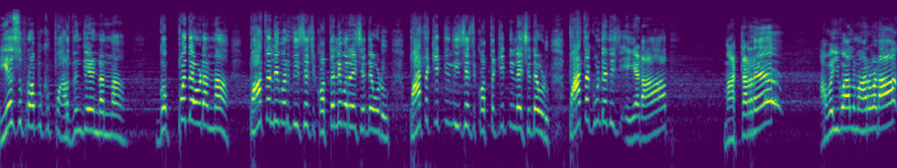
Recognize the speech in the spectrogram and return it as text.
యేసు ప్రభుకు ప్రార్థన చేయండి అన్నా గొప్ప దేవుడు అన్న పాత లివర్ తీసేసి కొత్త లివర్ వేసే దేవుడు పాత కిడ్నీ తీసేసి కొత్త కిడ్నీ వేసే దేవుడు పాత గుండె తీసి ఏయడా మాట్లాడరే? అవయవాలు మారవడా?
